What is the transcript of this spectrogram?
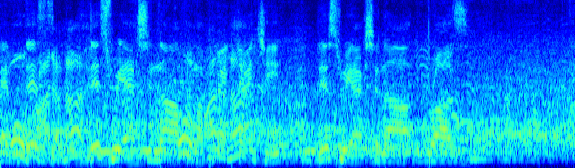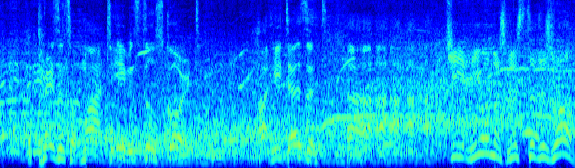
And Oh, this, I don't know. this reaction now from Oh, I don't know. Aphiwe this reaction now, bros, the presence of mind to even still score it. He does it. Gee, and he almost missed it as well.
